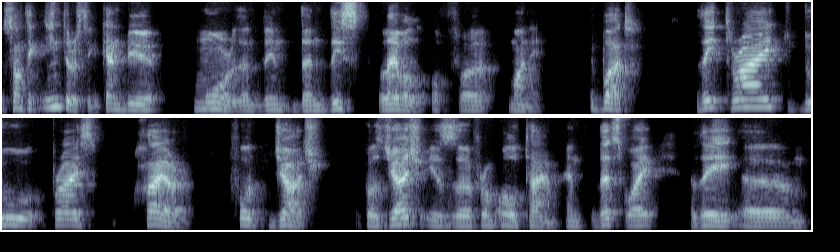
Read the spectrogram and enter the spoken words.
something interesting can be more than than this level of uh, money but they try to do price higher for judge because judge is uh, from old time and that's why they um,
